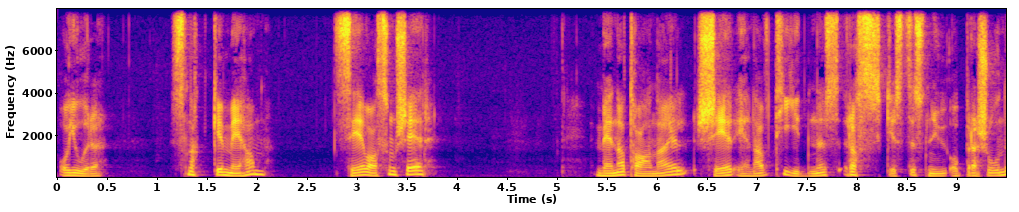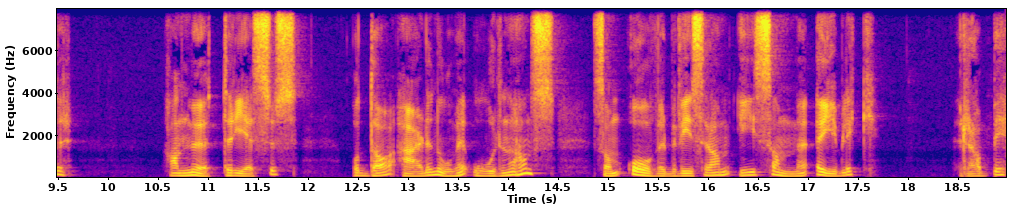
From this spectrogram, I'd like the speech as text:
og gjorde. Snakke med ham. Se hva som skjer. Med Nathanael skjer en av tidenes raskeste snuoperasjoner. Han møter Jesus, og da er det noe med ordene hans som overbeviser ham i samme øyeblikk. Rabbi,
